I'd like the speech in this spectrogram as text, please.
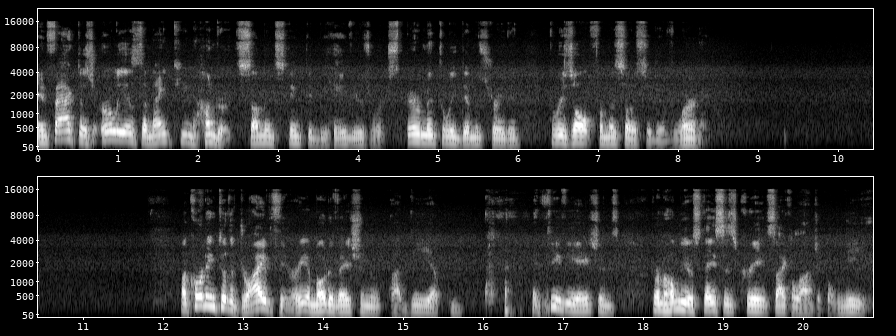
In fact, as early as the 1900s, some instinctive behaviors were experimentally demonstrated to result from associative learning. According to the drive theory, a motivation uh, de deviations from homeostasis create psychological needs.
